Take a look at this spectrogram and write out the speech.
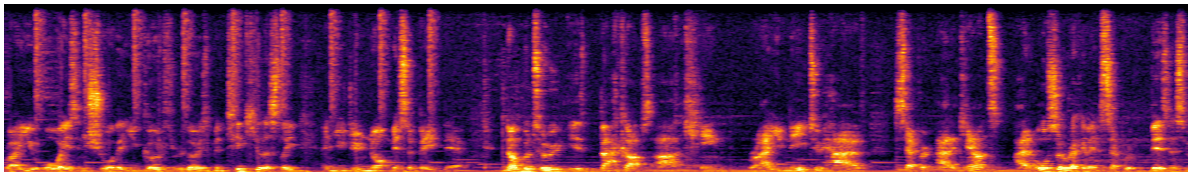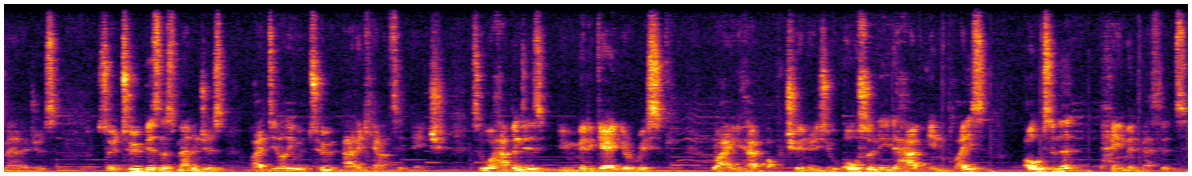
right? You always ensure that you go through those meticulously and you do not miss a beat there. Number two is backups are king, right? You need to have separate ad accounts. I'd also recommend separate business managers. So two business managers, ideally with two ad accounts in each. So what happens is you mitigate your risk right? You have opportunities. You also need to have in place alternate payment methods.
